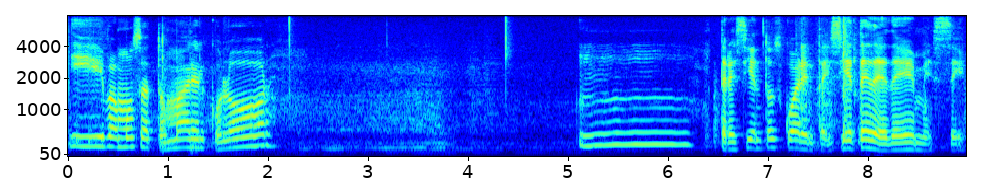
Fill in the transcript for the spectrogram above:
Y vamos a tomar el color 347 mm, de DMC.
